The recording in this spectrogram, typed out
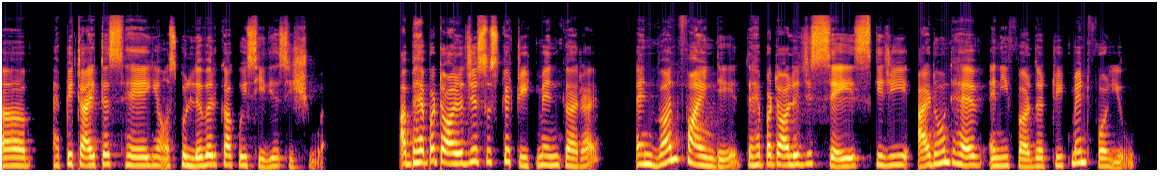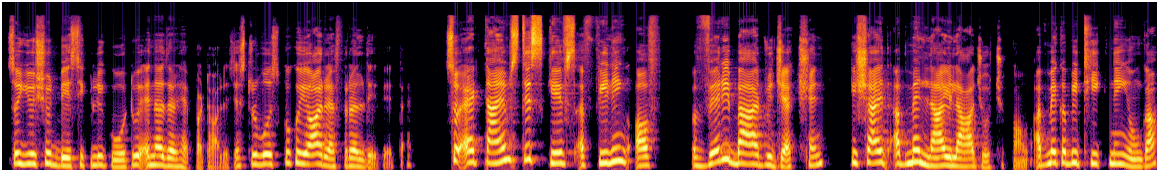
हेपेटाइटिस है या उसको लिवर का कोई सीरियस इशू है। अब हेपेटोलॉजिस्ट उसका ट्रीटमेंट कर रहा है and one fine day the hepatologist says कि जी I don't have any further treatment for you so you should basically go to another hepatologist और वो उसको कोई और रेफरल दे देता है। So at times this gives a feeling of very bad rejection कि शायद अब मैं लाइलाज हो चुका हूँ, अब मैं कभी ठीक नहीं होऊँगा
